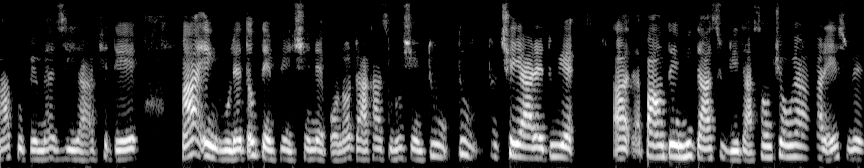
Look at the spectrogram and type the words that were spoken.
ငါ့ကိုပင်ပန်းစီတာဖြစ်တယ်ငါအိမ်ကိုလည်းတုတ်တင်ပယ်ရှင်းတယ်ပေါ့နော်ဒါကဆိုလို့ရှိရင်သူသူသူချေရတယ်သူရဲ့အပေါင်းအသင်းမိသားစုတွေဒါဆုံးရှုံးရတယ်ဆိုတဲ့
